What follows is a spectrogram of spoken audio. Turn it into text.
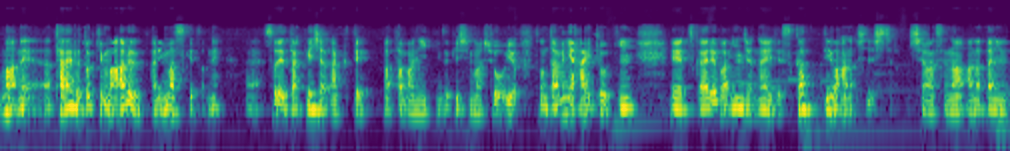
まあね、耐える時もある、ありますけどね。それだけじゃなくて、まあ、たまに息づきしましょうよ。そのために配当金、えー、使えればいいんじゃないですかっていう話でした。幸せなあなたに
